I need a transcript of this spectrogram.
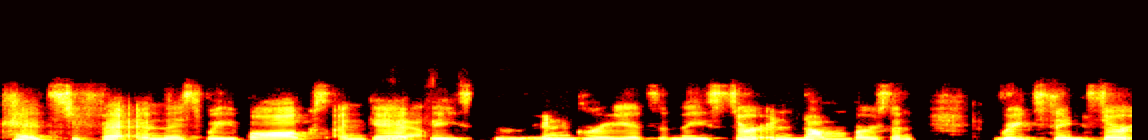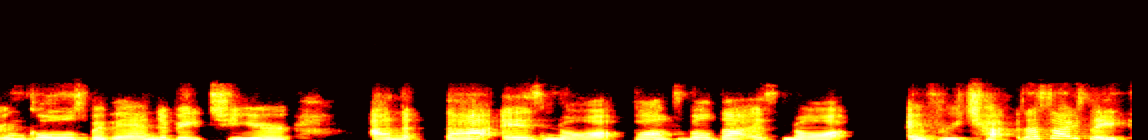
kids to fit in this wee box and get Yeah. these certain grades and these certain numbers and reach these certain goals by the end of each year. And that is not possible. That is not every child. That's actually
